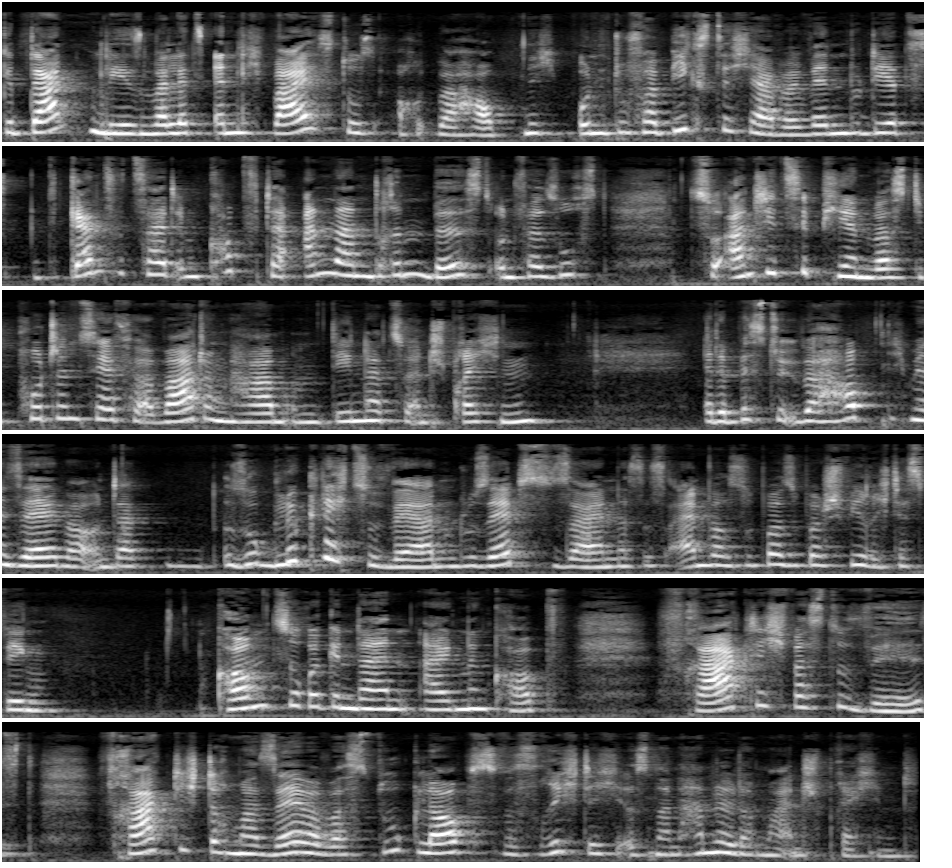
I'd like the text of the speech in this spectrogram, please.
Gedankenlesen, weil letztendlich weißt du es auch überhaupt nicht und du verbiegst dich ja, weil wenn du dir jetzt die ganze Zeit im Kopf der anderen drin bist und versuchst zu antizipieren, was die potenziell für Erwartungen haben, um denen da zu entsprechen, ja, da bist du überhaupt nicht mehr selber und da so glücklich zu werden und du selbst zu sein, das ist einfach super, super schwierig. Deswegen komm zurück in deinen eigenen Kopf, frag dich, was du willst, frag dich doch mal selber, was du glaubst, was richtig ist, und dann handel doch mal entsprechend.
